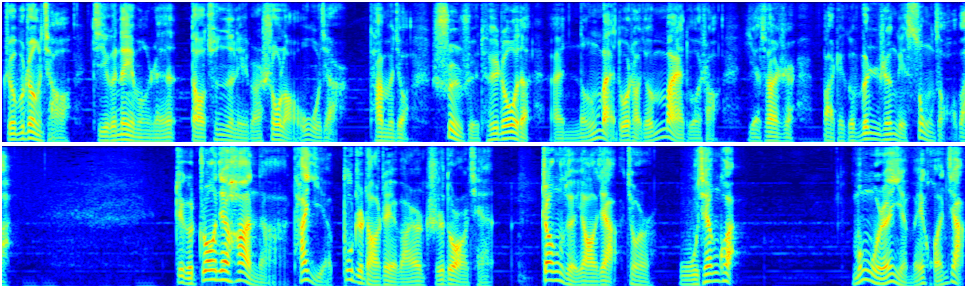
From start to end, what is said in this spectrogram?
这不正巧几个内蒙人到村子里边收老物件。他们就顺水推舟的，哎，能卖多少就卖多少，也算是把这个瘟神给送走吧。这个庄稼汉呢，他也不知道这玩意儿值多少钱，张嘴要价就是五千块。蒙古人也没还价，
